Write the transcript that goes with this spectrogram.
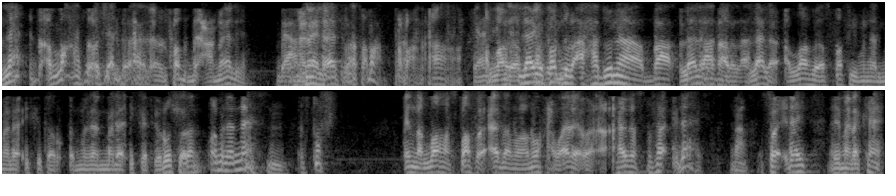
لا الله عز وجل بأعمالهم بأعماله. لا طبعا طبعا. آه. يعني الله لا يفضل أحدنا بعض لا لا لا, لا لا الله يصطفي من الملائكة من الملائكة رسلا ومن الناس. اصطفي. إن الله اصطفى آدم ونوح هذا اصطفاء إلهي. نعم إلهي لملكات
